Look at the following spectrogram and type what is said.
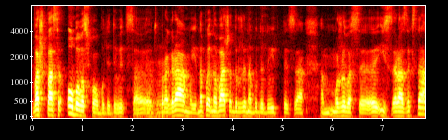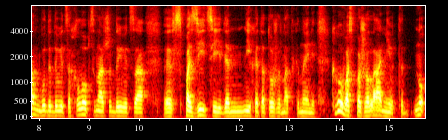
ваш пастор обов'язково буде дивитися е, цю програму, і напевно ваша дружина буде дивитися, можливо, з, е, із різних стран буде дивитися, хлопці наші дивляться е, з позиції, для них це теж натхнення. Какое у вас пожелання? Ну,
